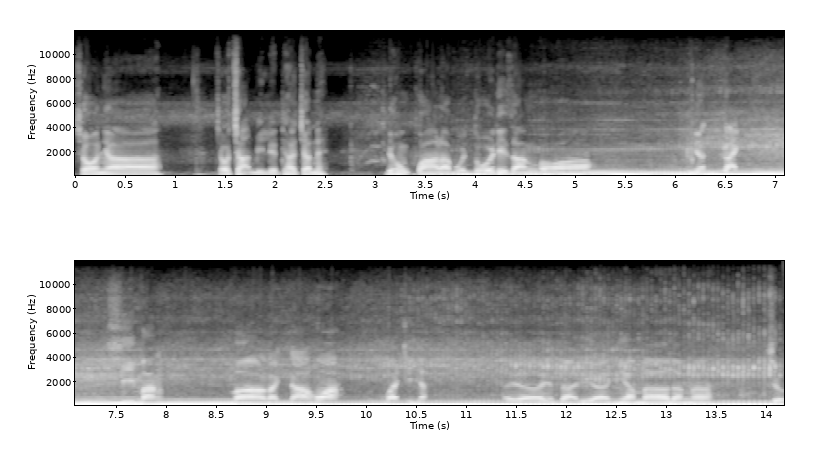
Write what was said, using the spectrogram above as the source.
Cho nhà cháu Trạn bị liệt hai chân đấy Thì hôm qua là buổi tối thì Giang có nhận gạch, xi măng và gạch đá hoa. Cô bác anh chị nhá. Đây uh, hiện tại thì anh em uh, đang uh, chở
